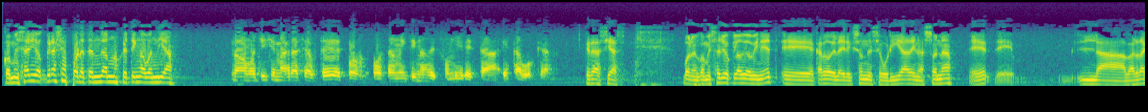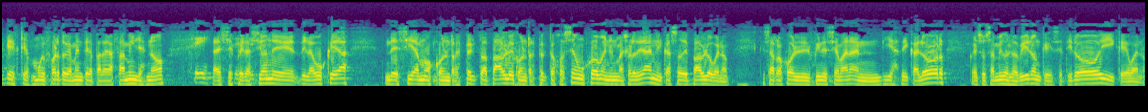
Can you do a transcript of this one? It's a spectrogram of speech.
Comisario, gracias por atendernos, que tenga buen día. No, muchísimas gracias a ustedes por, por permitirnos difundir esta, esta búsqueda. Gracias. Bueno, el comisario Claudio Binet, eh, a cargo de la Dirección de Seguridad en la zona, eh, la verdad que es que es muy fuerte, obviamente, para las familias, ¿no? Sí, la desesperación De, de la búsqueda decíamos con respecto a Pablo y con respecto a José, un joven y un mayor de edad, en el caso de Pablo, bueno, que se arrojó el fin de semana en días de calor, que sus amigos lo vieron, que se tiró y que, bueno,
